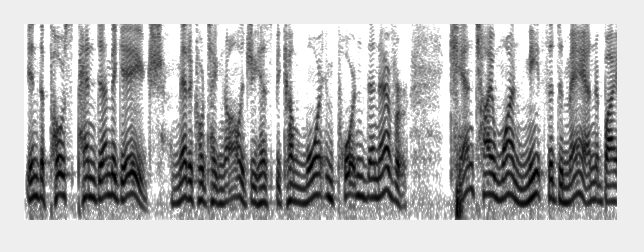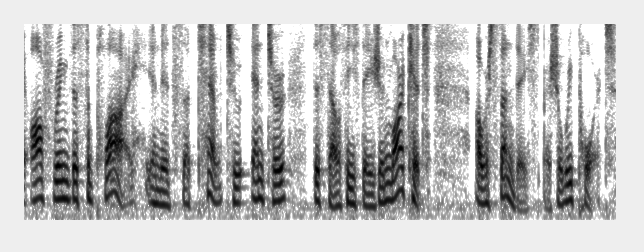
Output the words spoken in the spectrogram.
In the post pandemic age, medical technology has become more important than ever. Can Taiwan meet the demand by offering the supply in its attempt to enter the Southeast Asian market? Our Sunday special report.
